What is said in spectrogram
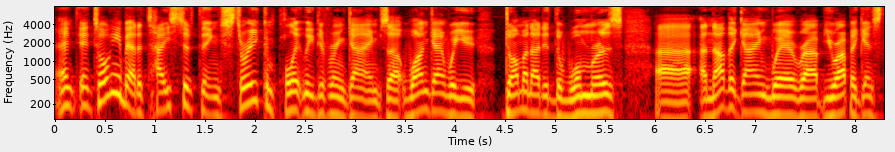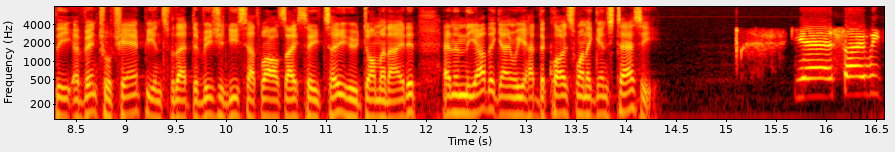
And, and, talking about a taste of things, three completely different games. Uh, one game where you dominated the Woomras, uh, another game where uh, you were up against the eventual champions for that division, New South Wales ACT, who dominated, and then the other game where you had the close one against Tassie. Yeah, so we,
